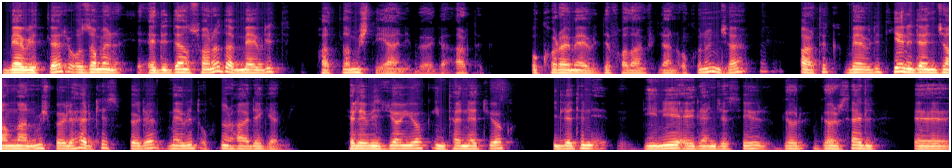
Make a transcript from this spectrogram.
mevlitler o zaman 50'den sonra da mevlit patlamıştı yani böyle artık. O Kore mevlidi falan filan okununca artık mevlit yeniden canlanmış. Böyle herkes böyle mevlid okunur hale gelmiş. Televizyon yok, internet yok. Milletin dini eğlencesi, gör, görsel e,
